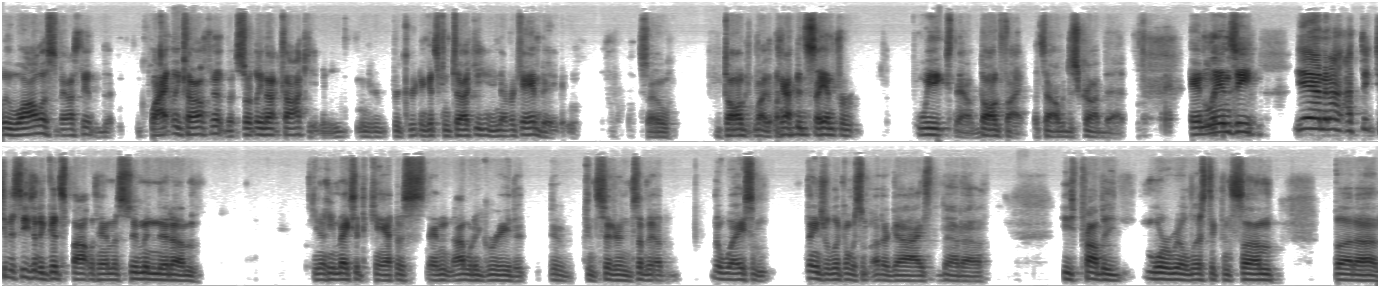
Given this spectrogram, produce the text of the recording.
With Wallace, I mean, I think quietly confident, but certainly not cocky. I mean, when you're recruiting against Kentucky, you never can be. So, dog, like, like I've been saying for weeks now, dogfight. That's how I would describe that. And Lindsey, yeah, I mean, I, I, think Tennessee's in a good spot with him, assuming that um, you know, he makes it to campus. And I would agree that considering some of the, the way some things are looking with some other guys, that uh, he's probably more realistic than some. But uh,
